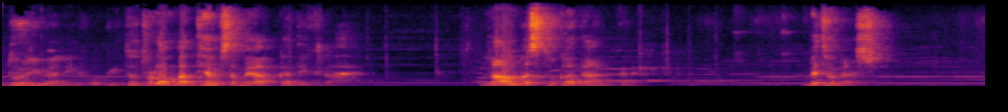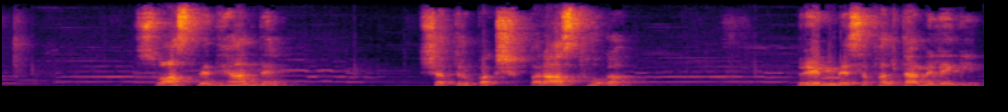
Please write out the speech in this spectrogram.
दूरी वाली होगी। तो थोड़ा मध्यम समय आपका दिख रहा है। लाल वस्तु का दान करें। मिथुन राशि। स्वास्थ्य पे ध्यान दें। शत्रु पक्ष परास्त होगा। प्रेम में सफलता मिलेगी।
